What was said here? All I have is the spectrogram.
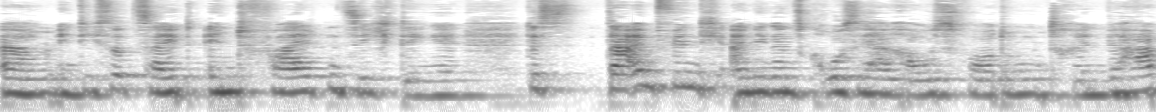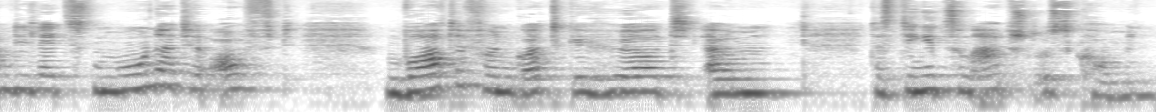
ähm, in dieser Zeit entfalten sich Dinge, das, da empfinde ich eine ganz große Herausforderung drin. Wir haben die letzten Monate oft Worte von Gott gehört, ähm, dass Dinge zum Abschluss kommen,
